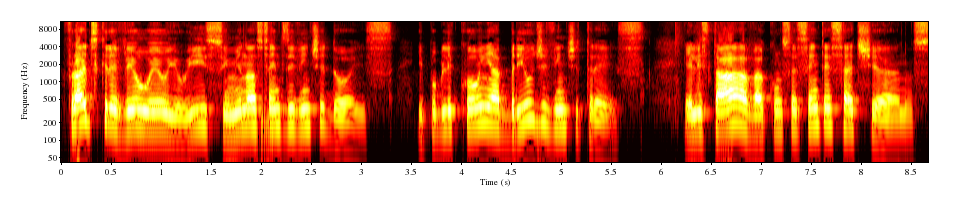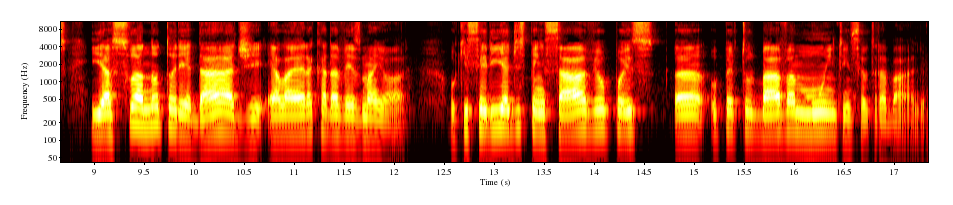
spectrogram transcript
Freud escreveu O Eu e o Isso em 1922 e publicou em abril de 23. Ele estava com 67 anos e a sua notoriedade ela era cada vez maior, o que seria dispensável, pois uh, o perturbava muito em seu trabalho.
